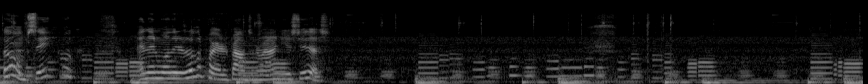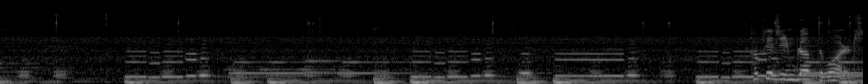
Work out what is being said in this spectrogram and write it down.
Boom, see? Look. And then when there's other players bouncing around, you just do this. Hope they didn't blow up the walls.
